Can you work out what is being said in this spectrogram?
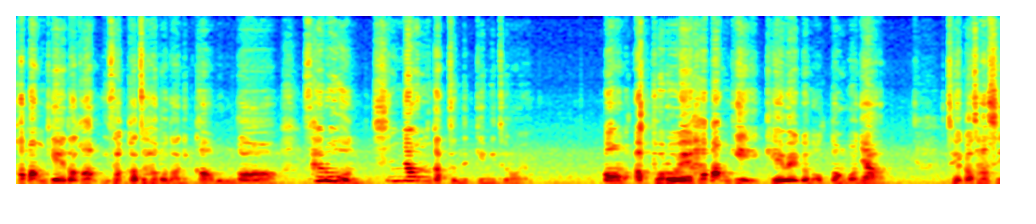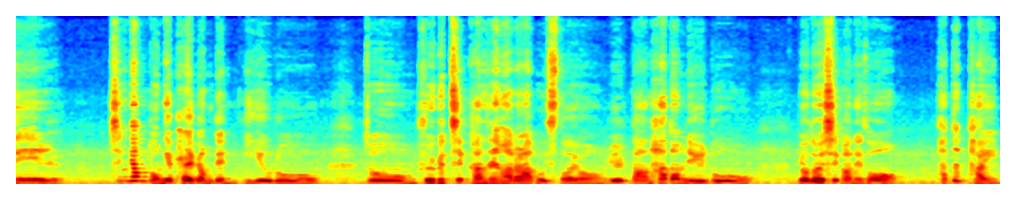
하반기에다가 이사까지 하고 나니까 뭔가 새로운 신년 같은 느낌이 들어요. 그럼 앞으로의 하반기 계획은 어떤 거냐? 제가 사실 신경통이 발병된 이후로 좀 불규칙한 생활을 하고 있어요. 일단 하던 일도 8시간에서 파트타임,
